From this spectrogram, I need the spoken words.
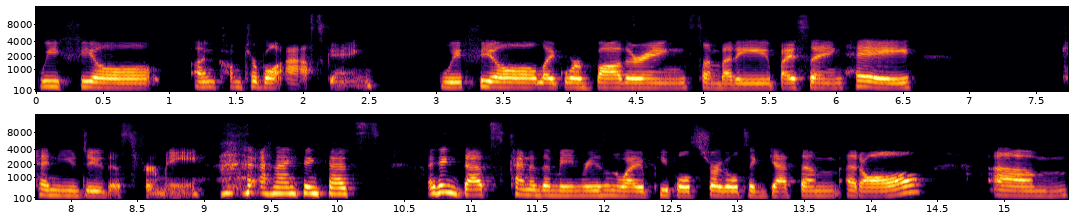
we feel uncomfortable asking. We feel like we're bothering somebody by saying hey can you do this for me? And i think that's i think that's kind of the main reason why people struggle to get them at all. Um,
